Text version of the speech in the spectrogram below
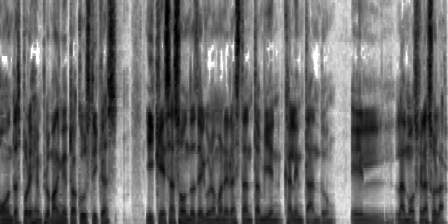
Ondas, por ejemplo, magnetoacústicas, y que esas ondas de alguna manera están también calentando la atmósfera solar.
